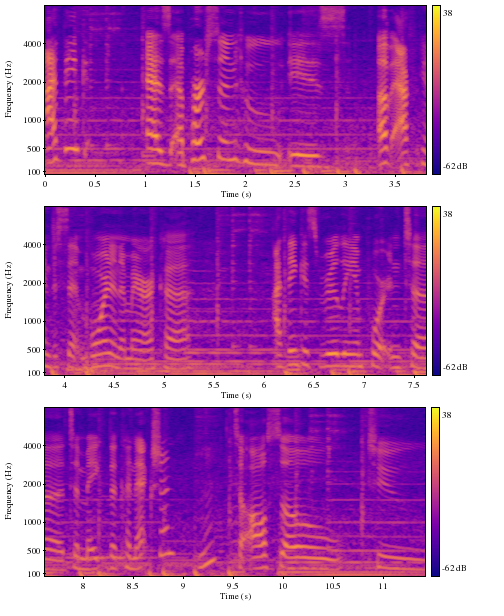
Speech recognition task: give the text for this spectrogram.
I think as a person who is of African descent, born in America, I think it's really important to, to make the connection, mm-hmm. to also to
